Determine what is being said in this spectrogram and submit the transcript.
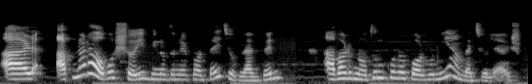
আর আপনারা অবশ্যই বিনোদনের পর্দায় চোখ রাখবেন। আবার নতুন কোনো পর্ব নিয়ে আমরা চলে আসব।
